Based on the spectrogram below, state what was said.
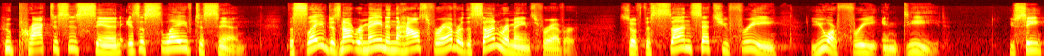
who practices sin is a slave to sin. The slave does not remain in the house forever, the son remains forever. So if the son sets you free, you are free indeed. You see,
